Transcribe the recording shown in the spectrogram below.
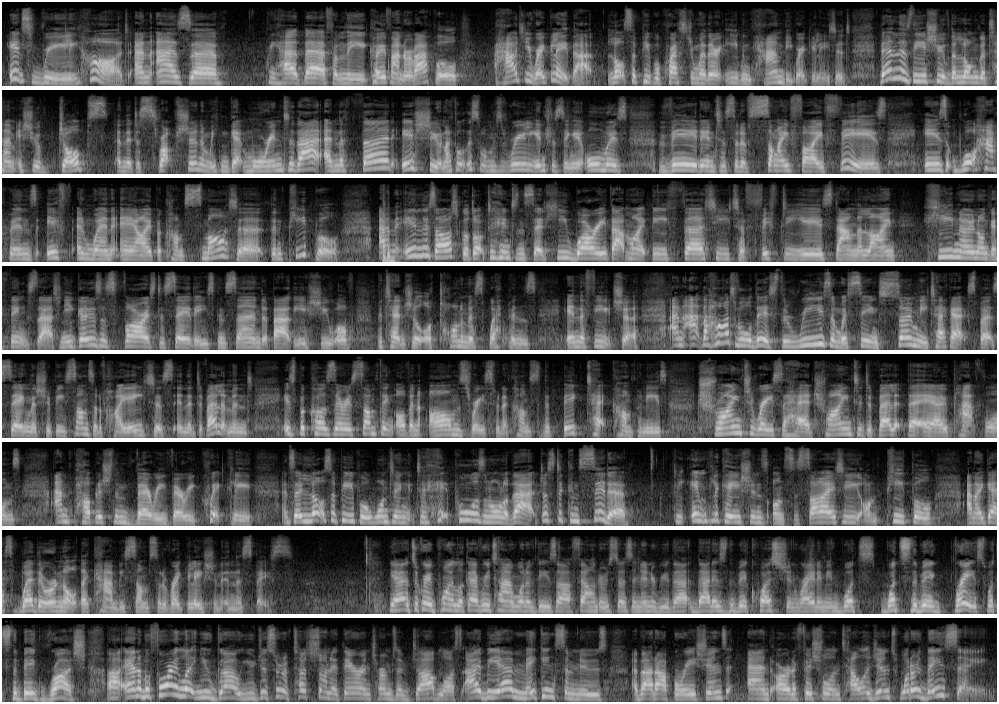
it's really hard. And as uh, we heard there from the co founder of Apple, how do you regulate that? Lots of people question whether it even can be regulated. Then there's the issue of the longer term issue of jobs and the disruption, and we can get more into that. And the third issue, and I thought this one was really interesting, it almost veered into sort of sci fi fears, is what happens if and when AI becomes smarter than people. And in this article, Dr. Hinton said he worried that might be 30 to 50 years down the line he no longer thinks that. And he goes as far as to say that he's concerned about the issue of potential autonomous weapons in the future. And at the heart of all this, the reason we're seeing so many tech experts saying there should be some sort of hiatus in the development is because there is something of an arms race when it comes to the big tech companies trying to race ahead, trying to develop their AI platforms and publish them very, very quickly. And so lots of people wanting to hit pause on all of that just to consider the implications on society, on people, and I guess whether or not there can be some sort of regulation in this space. Yeah, it's a great point. Look, every time one of these uh, founders does an interview, that that is the big question, right? I mean, what's what's the big race? What's the big rush? Uh, Anna, before I let you go, you just sort of touched on it there in terms of job loss. IBM making some news about operations and artificial intelligence. What are they saying?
